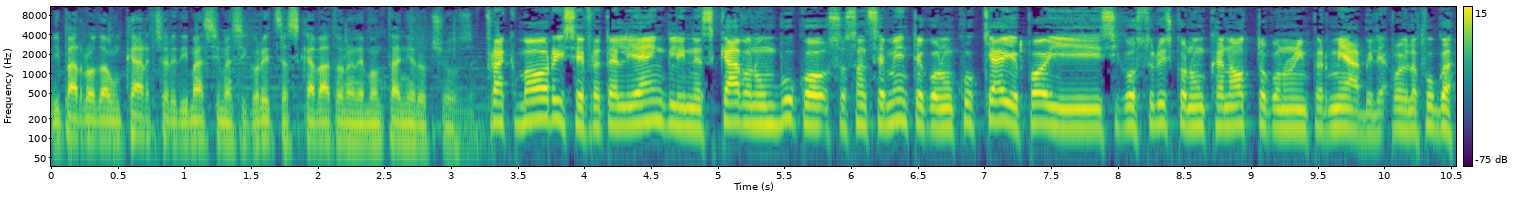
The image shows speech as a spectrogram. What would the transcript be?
Vi parlo da un carcere di massima sicurezza scavato nelle montagne rocciose. Frank Morris e i fratelli Anglin scavano un buco sostanzialmente con un cucchiaio e poi si costruiscono un canotto con un impermeabile, poi la fuga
